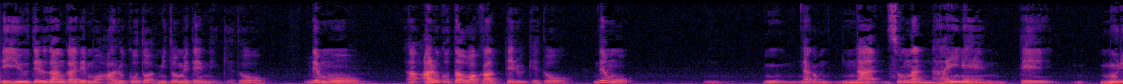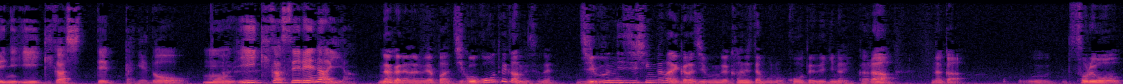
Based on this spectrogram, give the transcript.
て言うてる段階でもあることは認めてんねんけど。でも、ああることは分かってるけど。でもんなんかなそんなんないねんって無理に言い聞かしてたけどもう言い聞かせれないやん。なんかね、やっぱ自己肯定感ですよね。自分に自信がないから自分が感じたものを肯定できないからなんかうそれを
